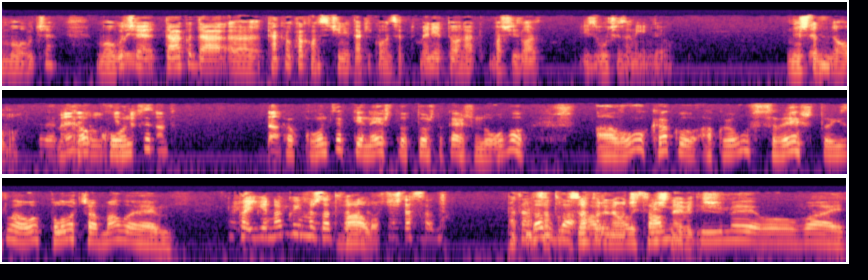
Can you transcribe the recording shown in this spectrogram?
Moguće. Moguće, tako da, e, kako, kako vam se čini taki koncept? Meni je to onak baš izgleda, izvuče zanimljivo. Nešto novo. Meni kao koncept. Da. kao koncept je nešto to što kažeš novo, ali ovo kako, ako je ovo sve što izgleda ova ploča, malo je... Pa i onako imaš oči, šta sad? Pa da, Da, da, zato, da, zatvorene ali, oči, ali ne vidiš. time, ovaj,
